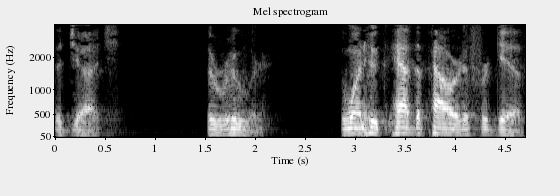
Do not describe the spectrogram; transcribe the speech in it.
the judge, the ruler, the one who had the power to forgive.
